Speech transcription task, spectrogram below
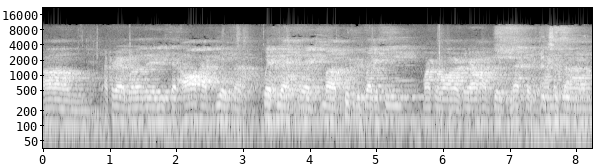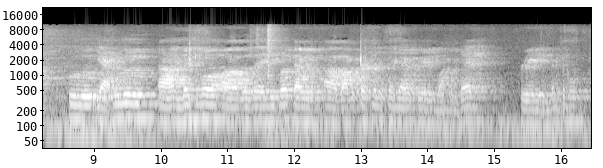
Um, I forgot what other indies that all have deals now with Netflix, uh, Jupiter's Legacy, Mark Millar. They all have deals with Netflix, Amazon, Hulu. Yeah, Hulu. Uh, Invincible uh, was a book that was uh, Robert Kirkman, the same guy who created Walking Dead, created Invincible.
